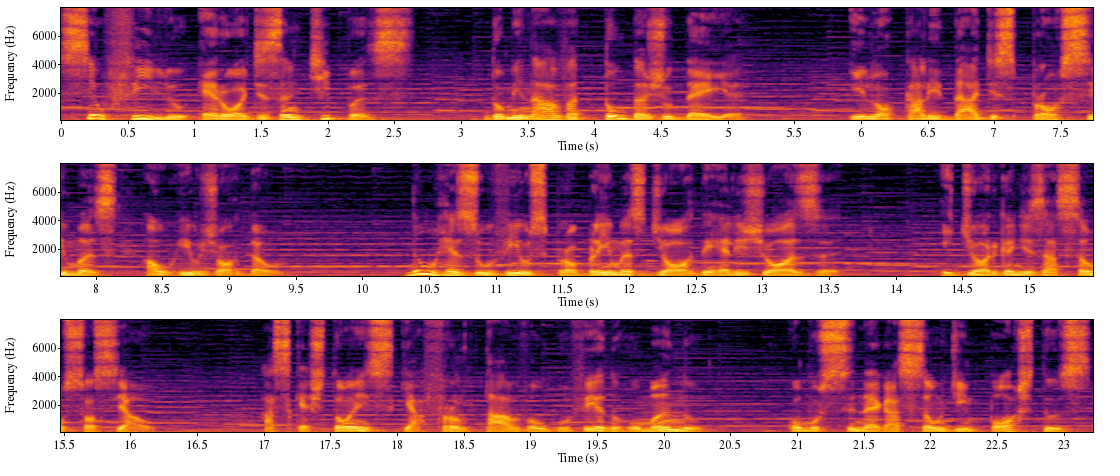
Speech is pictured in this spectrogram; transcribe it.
Seu filho Herodes Antipas dominava toda a Judéia e localidades próximas ao Rio Jordão. Não resolvia os problemas de ordem religiosa e de organização social. As questões que afrontavam o governo romano, como sonegação de impostos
